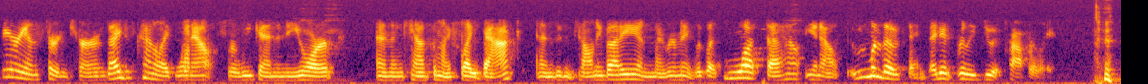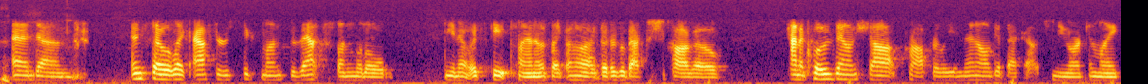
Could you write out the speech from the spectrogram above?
very uncertain terms, I just kind of like went out for a weekend in New York and then canceled my flight back and didn't tell anybody. And my roommate was like, "What the hell?" You know, it was one of those things. I didn't really do it properly, and um, and so like after six months of that fun little you know, escape plan. I was like, oh, I better go back to Chicago, kind of close down shop properly, and then I'll get back out to New York. And like,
